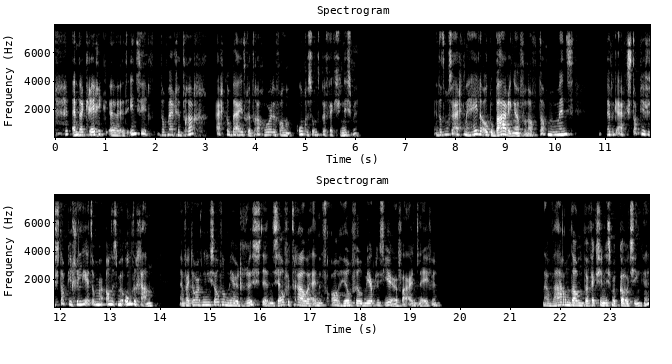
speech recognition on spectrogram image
en daar kreeg ik uh, het inzicht dat mijn gedrag eigenlijk al bij het gedrag hoorde van een ongezond perfectionisme. En dat was eigenlijk een hele openbaring. En vanaf dat moment heb ik eigenlijk stapje voor stapje geleerd om er anders mee om te gaan. En waardoor ik nu zoveel meer rust en zelfvertrouwen en vooral heel veel meer plezier ervaar in het leven. Nou, waarom dan perfectionisme coaching? Hè?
